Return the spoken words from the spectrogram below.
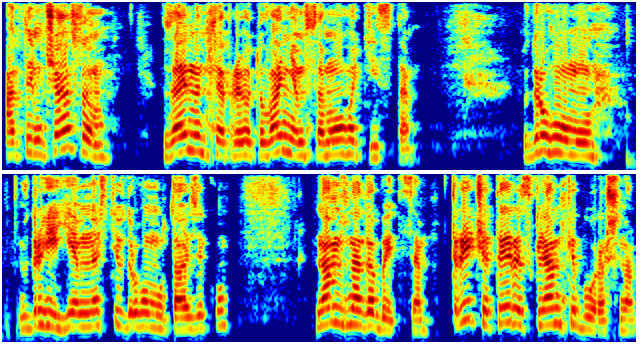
А тим часом займемося приготуванням самого тіста. В, другому, в другій ємності, в другому тазіку нам знадобиться 3-4 склянки борошна.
